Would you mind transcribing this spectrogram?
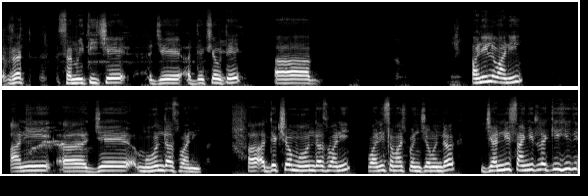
रथ समितीचे जे अध्यक्ष होते अनिल वाणी आणि जे मोहनदास वाणी अध्यक्ष मोहनदास वाणी वाणी समाज पंचमंडळ ज्यांनी सांगितलं की ही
